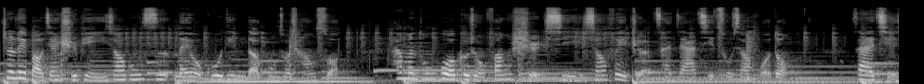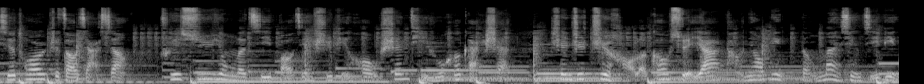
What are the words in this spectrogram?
这类保健食品营销公司没有固定的工作场所，他们通过各种方式吸引消费者参加其促销活动，在请些托儿制造假象，吹嘘用了其保健食品后身体如何改善，甚至治好了高血压、糖尿病等慢性疾病，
